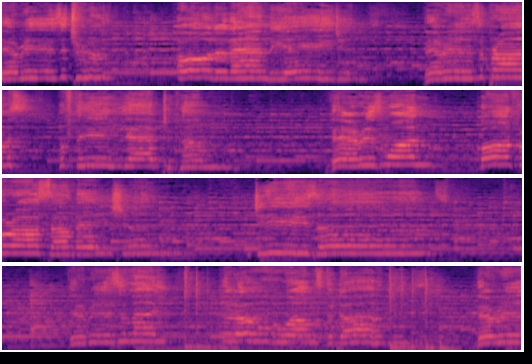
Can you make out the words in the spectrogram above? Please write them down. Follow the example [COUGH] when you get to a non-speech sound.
There is a truth older than the ages. There is a promise of things yet to come. There is one born for our salvation, Jesus. There is a light that overwhelms the darkness. There is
